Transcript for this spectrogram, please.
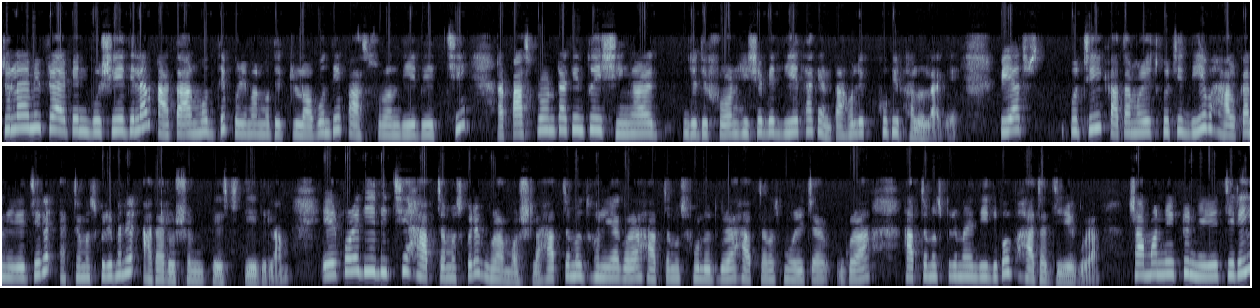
চুলায় আমি ফ্রাই প্যান বসিয়ে দিলাম আর তার মধ্যে পরিমাণ মতো একটু লবণ দিয়ে পাঁচফোড়ন দিয়ে দিচ্ছি। আর পাঁচফোড়নটা কিন্তু এই সিঙ্গার যদি ফোড়ন হিসেবে দিয়ে থাকেন তাহলে খুবই ভালো লাগে। পেঁয়াজ কুচি, কাঁচামরিচ কুচি দিয়ে হালকা নেড়ে চেড়ে এক চামচ পরিমাণে আদা, রসুন পেস্ট দিয়ে দিলাম। এরপরে দিয়ে দিচ্ছি হাফ চামচ করে গুঁড়া মশলা। হাফ চামচ ধনিয়া গুঁড়া, হাফ চামচ হলুদ গুঁড়া, হাফ চামচ মরিচা গুঁড়া, হাফ চামচ পরিমাণে দিয়ে দিব ভাজা জিরে গুঁড়া। সামান্য একটু নেড়ে চেড়েই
